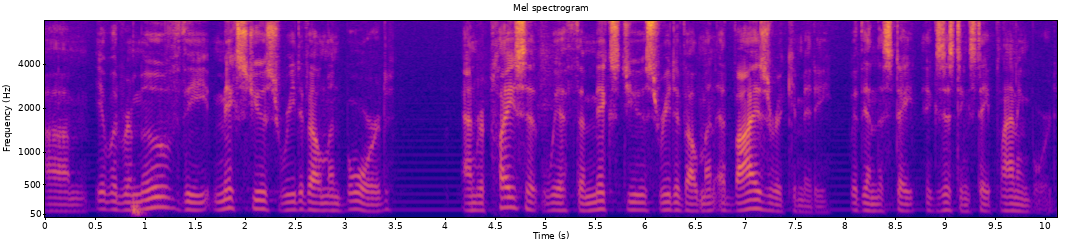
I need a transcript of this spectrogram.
Um, It would remove the Mixed-Use Redevelopment Board and replace it with the Mixed-Use Redevelopment Advisory Committee within the state, existing State Planning Board.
